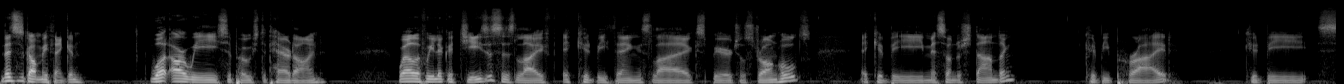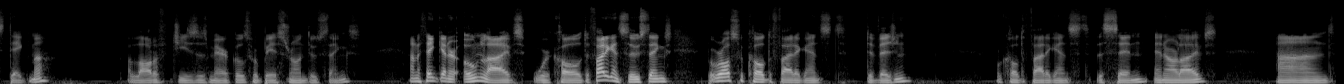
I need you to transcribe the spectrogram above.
this has got me thinking. What are we supposed to tear down? Well, if we look at Jesus' life, it could be things like spiritual strongholds. It could be misunderstanding, could be pride, could be stigma. A lot of Jesus' miracles were based around those things. And I think in our own lives, we're called to fight against those things, but we're also called to fight against division. We're called to fight against the sin in our lives and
